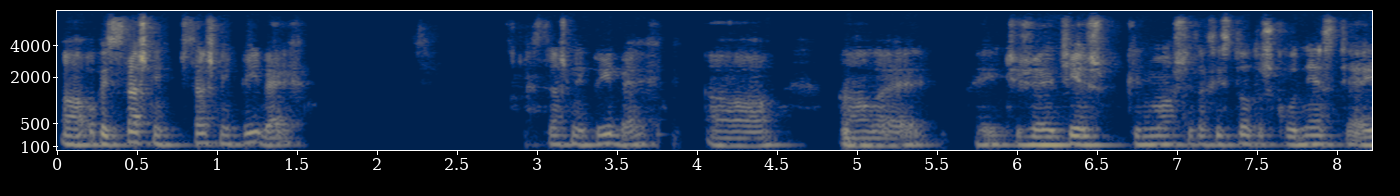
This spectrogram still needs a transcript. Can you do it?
opäť strašný, strašný príbeh, strašný príbeh, ale hej, čiže tiež, keď môžete, tak si z toho trošku odniesť aj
